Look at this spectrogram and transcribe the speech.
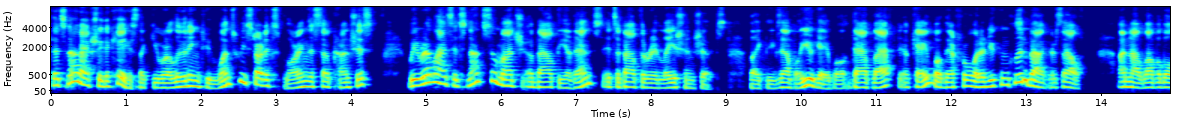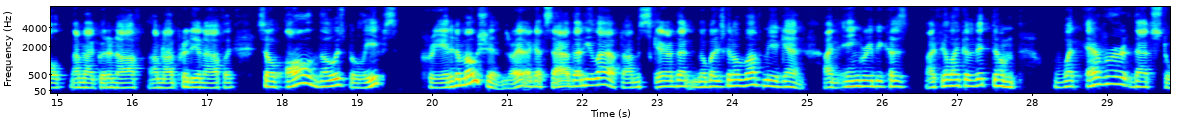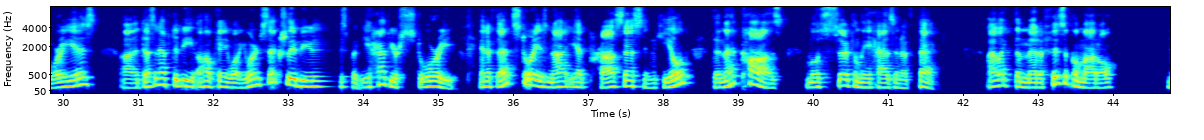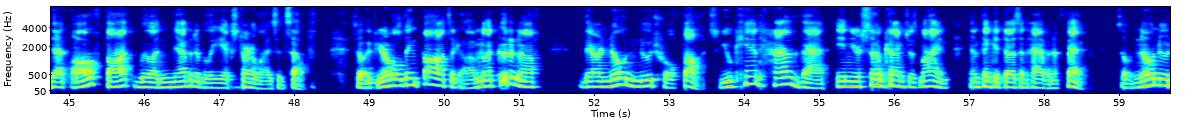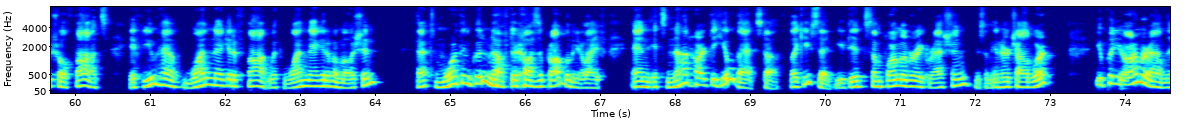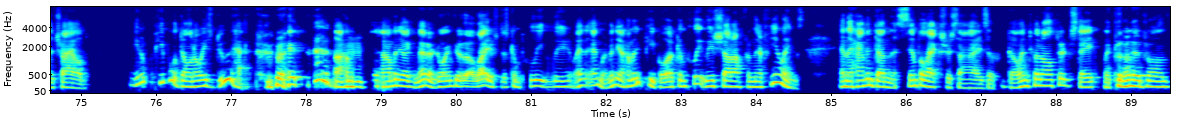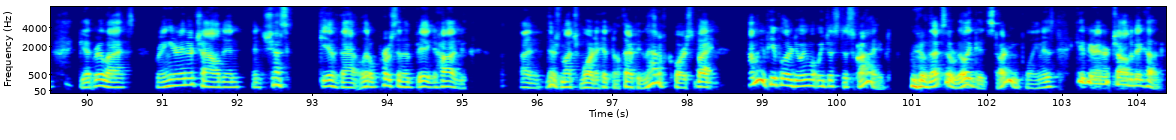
That's not actually the case, like you were alluding to. Once we start exploring the subconscious, we realize it's not so much about the events, it's about the relationships. Like the example you gave. Well, dad left. Okay, well, therefore, what did you conclude about yourself? I'm not lovable. I'm not good enough. I'm not pretty enough. Like so, all those beliefs created emotions, right? I got sad that he left. I'm scared that nobody's going to love me again. I'm angry because I feel like a victim. Whatever that story is, uh, it doesn't have to be, oh, okay, well, you weren't sexually abused, but you have your story. And if that story is not yet processed and healed, then that cause most certainly has an effect. I like the metaphysical model that all thought will inevitably externalize itself. So if you're holding thoughts like, I'm not good enough, there are no neutral thoughts. You can't have that in your subconscious mind and think it doesn't have an effect. So, no neutral thoughts. If you have one negative thought with one negative emotion, that's more than good enough to cause a problem in your life. And it's not hard to heal that stuff. Like you said, you did some form of regression, some inner child work. You put your arm around the child. You know, people don't always do that, right? Um, mm-hmm. Um, you know, how many like men are going through their life just completely, and, and women, you know, how many people are completely shut off from their feelings? and they haven't done the simple exercise of go into an altered state, like put on headphones, get relaxed, bring your inner child in, and just give that little person a big hug. I, there's much more to hypnotherapy than that, of course, but right. how many people are doing what we just described? You know, that's a really good starting point is give your inner child a big hug.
